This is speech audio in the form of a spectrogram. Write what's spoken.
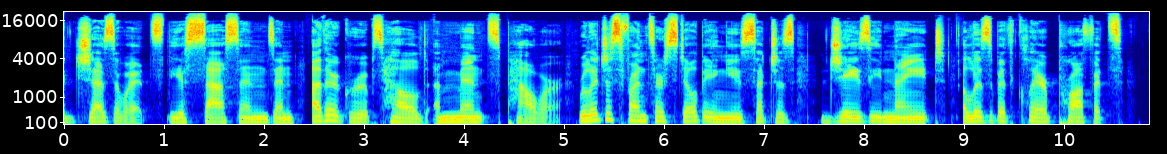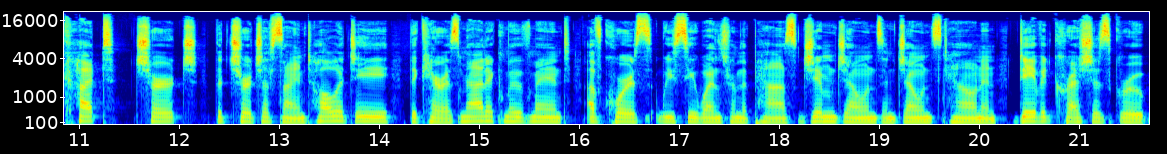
Jesuits, the Assassins, and other groups held immense power. Religious fronts are still being used, such as JZ Knight, Elizabeth Clare Prophet's Cut Church, the Church of Scientology, the Charismatic Movement. Of course, we see ones from the past Jim Jones and Jonestown and David Koresh's group.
